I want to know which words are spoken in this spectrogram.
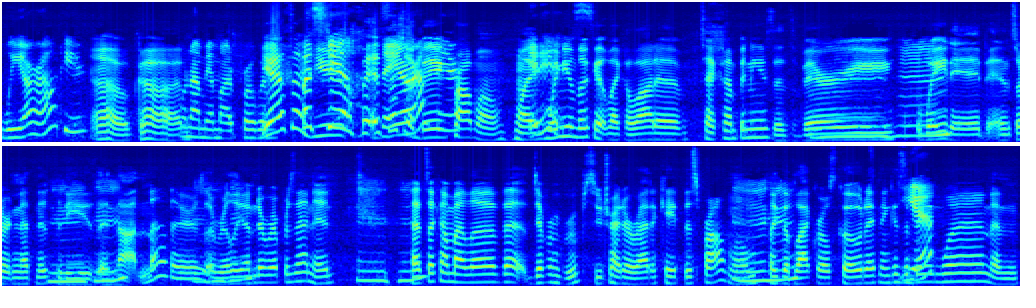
we are out here. oh god. Well, not me, I'm out of program. Yeah, it's a but huge, still, but it's such a big problem. Like It when you look at like a lot of tech companies, it's very Mhm. weighted in certain ethnicities Mhm. and not in others. Are really Mhm. underrepresented. Mhm. That's like how come I love that different groups who try to eradicate this problem. Like the Mhm. Black Girls Code, I think, is a Yeah. big one, and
